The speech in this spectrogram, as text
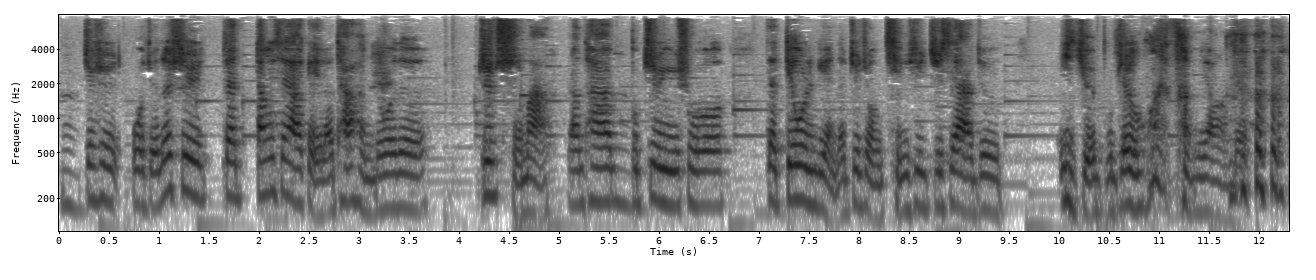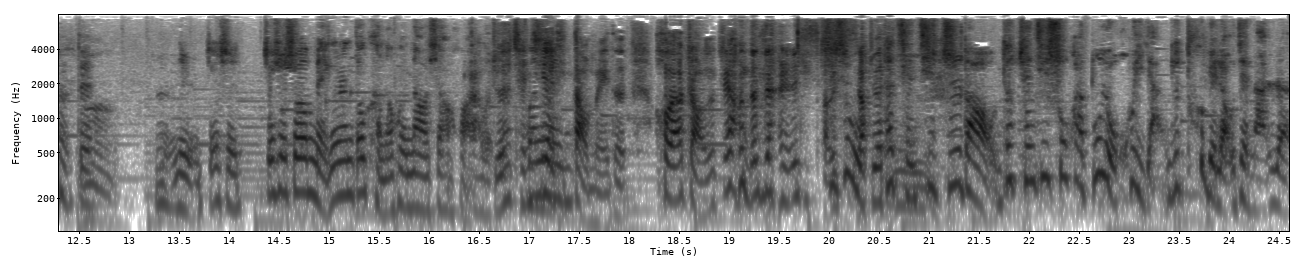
嗯，就是我觉得是在当下给了他很多的支持嘛，让他不至于说在丢脸的这种情绪之下就一蹶不振或者怎么样的，对。嗯，就是就是说，每个人都可能会闹笑话。我觉得前妻也挺倒霉的，后来找了这样的男人。其实我觉得他前妻知道，他前妻说话多有慧眼，就特别了解男人，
